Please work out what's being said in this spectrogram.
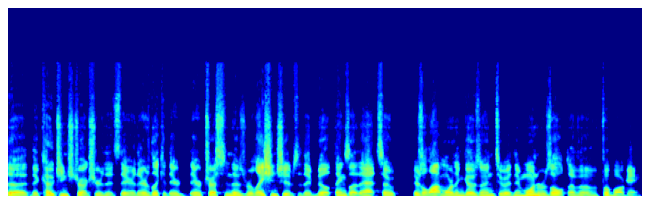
the the coaching structure that's there. They're looking they're they're trusting those relationships that they've built, things like that. So there's a lot more than goes into it than one result of a, football game.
